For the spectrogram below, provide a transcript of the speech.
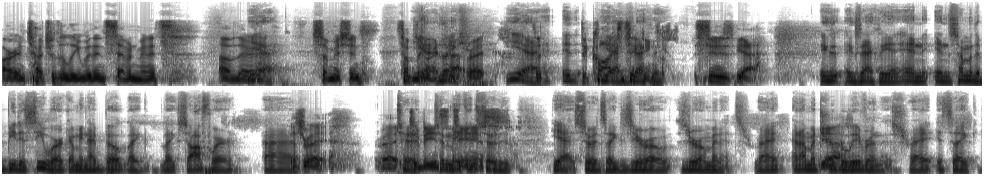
are in touch with the lead within seven minutes of their Yeah. submission? Something Yeah, like, like- that, right? yeah, So it- the clock's yeah, ticking. exactly. As soon as, yeah. Exactly. And, and in some of the B2C work, I mean, I built like like software uh, That's right. Right. To, to, be to make it instantaneous. so that, yeah, so it's like zero zero minutes, right? And I'm a true believer in this, right? It's like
